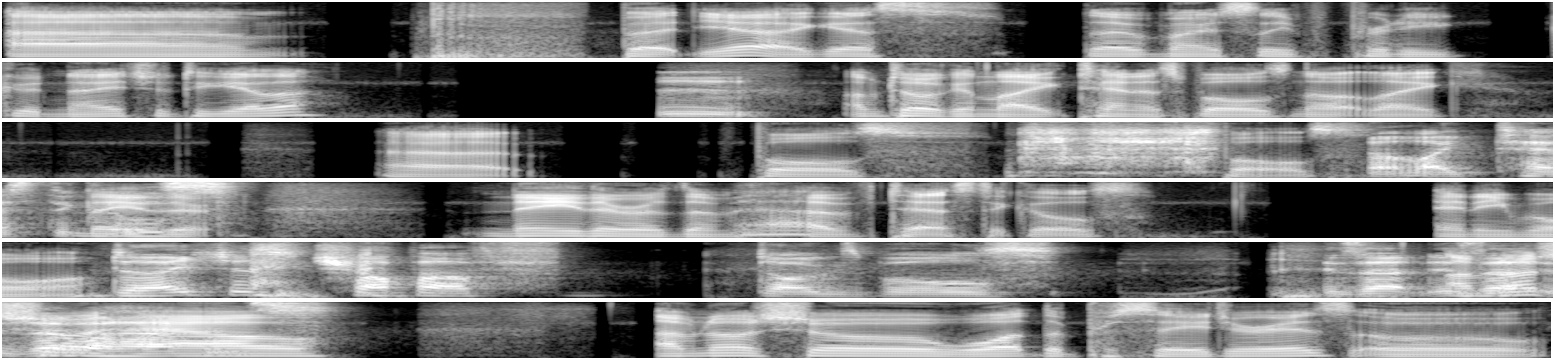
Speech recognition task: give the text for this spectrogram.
Um, but yeah, I guess they were mostly pretty good natured together. Mm. I'm talking like tennis balls, not like uh balls. Balls. Not like testicles. Neither of them have testicles anymore. Do they just chop off dogs' balls? Is that is I'm that, not is sure that what how- happens? I'm not sure what the procedure is, or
